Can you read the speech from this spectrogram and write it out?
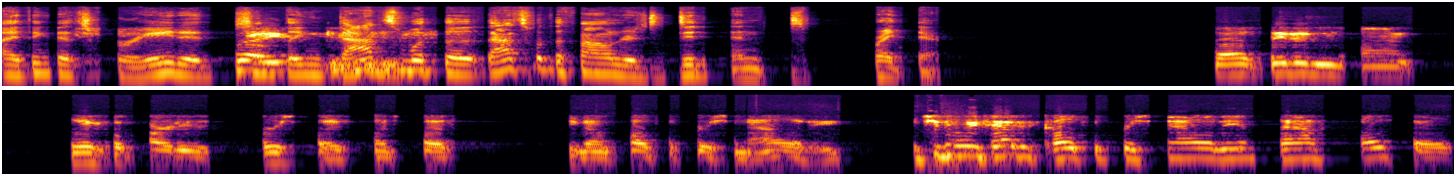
I think that's created right. something. That's what the that's what the founders did, and right there. Well, they didn't want political parties in the first place, much less you know cult of personality. But you know, we've had a cult of personality in the past also.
